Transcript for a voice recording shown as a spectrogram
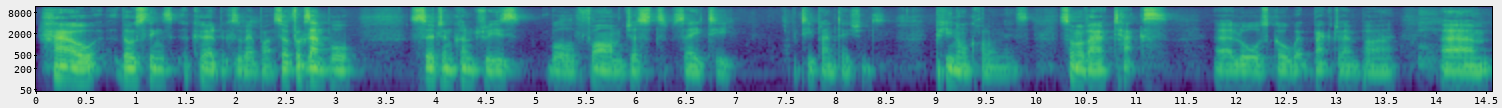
how those things occurred because of empire. So, for example, certain countries will farm just, say, tea, tea plantations, penal colonies. Some of our tax uh, laws go back to empire. Um,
